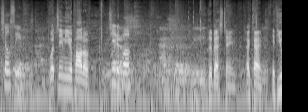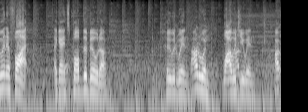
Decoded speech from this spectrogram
Chelsea. What team are you a part of? Juniper. The best team. Okay, if you win a fight against Bob the Builder, who would win? I'd win. Why would you win? I,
